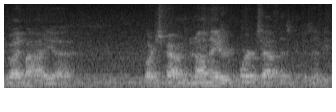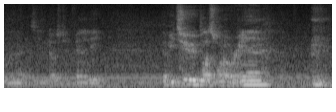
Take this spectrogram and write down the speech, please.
divided by uh, largest power in the denominator works out? Because that'd be the limit as n goes to infinity. That'd be 2 plus 1 over n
